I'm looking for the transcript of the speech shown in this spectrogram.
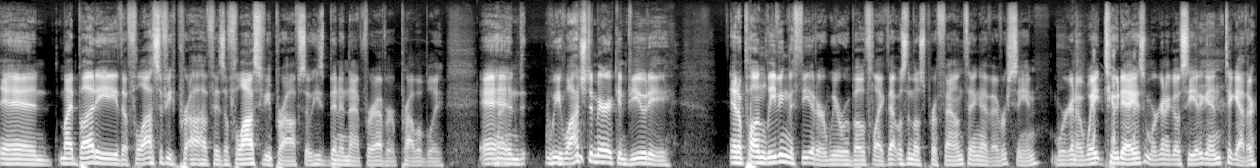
And my buddy, the philosophy prof, is a philosophy prof, so he's been in that forever, probably. And we watched American Beauty, and upon leaving the theater, we were both like, "That was the most profound thing I've ever seen." We're gonna wait two days, and we're gonna go see it again together.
